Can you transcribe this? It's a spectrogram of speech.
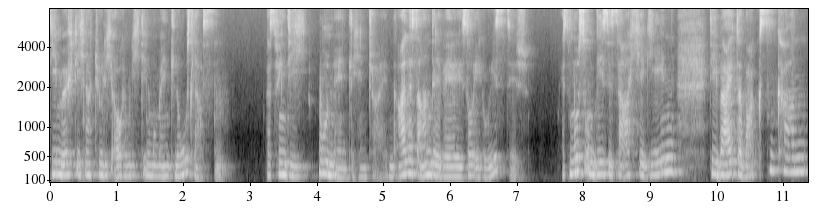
die möchte ich natürlich auch im richtigen Moment loslassen. Das finde ich unendlich entscheidend. Alles andere wäre so egoistisch. Es muss um diese Sache gehen, die weiter wachsen kann,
